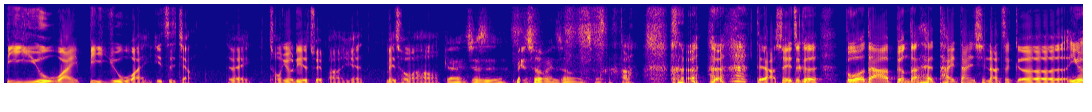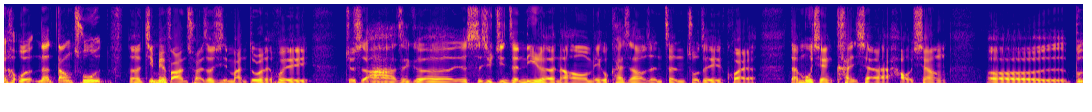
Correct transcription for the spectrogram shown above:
？B U Y B U Y 一直讲，对不对？从佑力的嘴巴里面，没错嘛，哈。对，就是没错，没错，没错。好，对啊，所以这个不过大家不用太太担心了。这个因为我那当初呃晶片法案出来的时候，其实蛮多人会就是啊这个失去竞争力了，然后美国开始要认真做这一块了。但目前看下来，好像呃不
